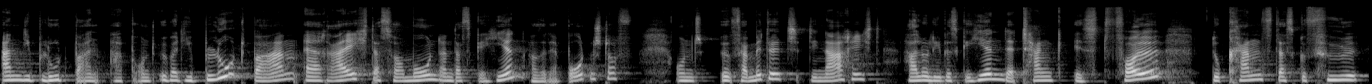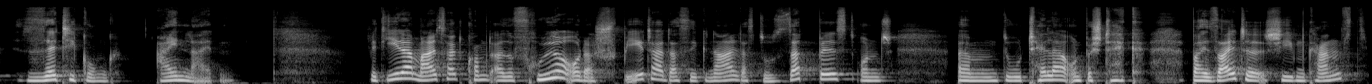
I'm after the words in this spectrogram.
an die Blutbahn ab. Und über die Blutbahn erreicht das Hormon dann das Gehirn, also der Botenstoff, und äh, vermittelt die Nachricht, hallo liebes Gehirn, der Tank ist voll, du kannst das Gefühl Sättigung einleiten. Mit jeder Mahlzeit kommt also früher oder später das Signal, dass du satt bist und ähm, du Teller und Besteck beiseite schieben kannst.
